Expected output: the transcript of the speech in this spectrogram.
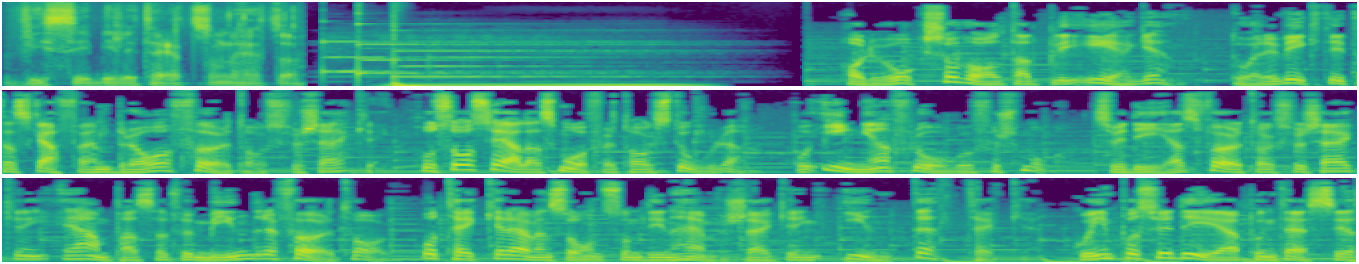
visibilitet som det heter. Har du också valt att bli egen? Då är det viktigt att skaffa en bra företagsförsäkring. Hos oss är alla småföretag stora och inga frågor för små. Swedeas företagsförsäkring är anpassad för mindre företag och täcker även sånt som din hemförsäkring inte täcker. Gå in på swedea.se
